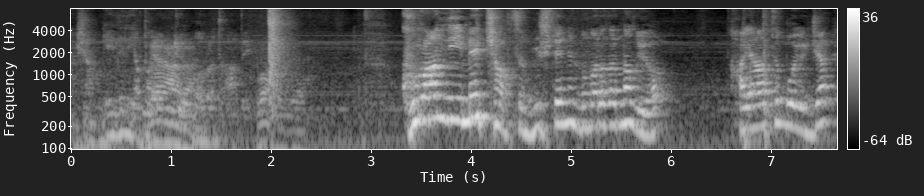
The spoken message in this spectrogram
akşam gelir yaparım Ya. diyor Murat abi. Kur'an nimet çarpsın. Müşterinin numaralarını alıyor. Hayatı boyunca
